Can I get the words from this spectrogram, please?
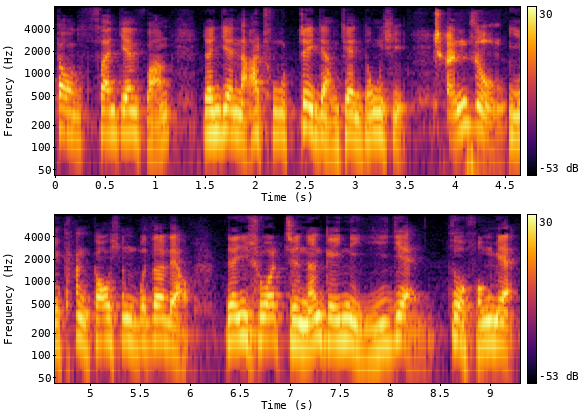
到三间房，人家拿出这两件东西，陈总一看高兴不得了。人说只能给你一件做封面，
